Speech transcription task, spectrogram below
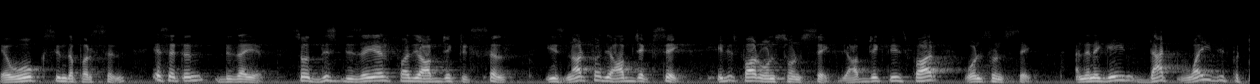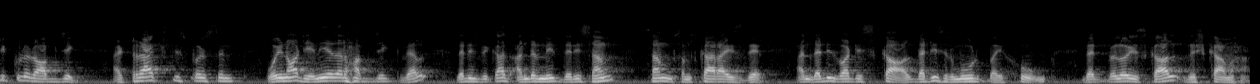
evokes in the person a certain desire. So, this desire for the object itself is not for the object's sake, it is for one's own sake. The object is for one's own sake. And then again, that why this particular object attracts this person, why not any other object? Well, that is because underneath there is some, some samskara is there. And that is what is called, that is removed by whom? That fellow is called Nishkamaha.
